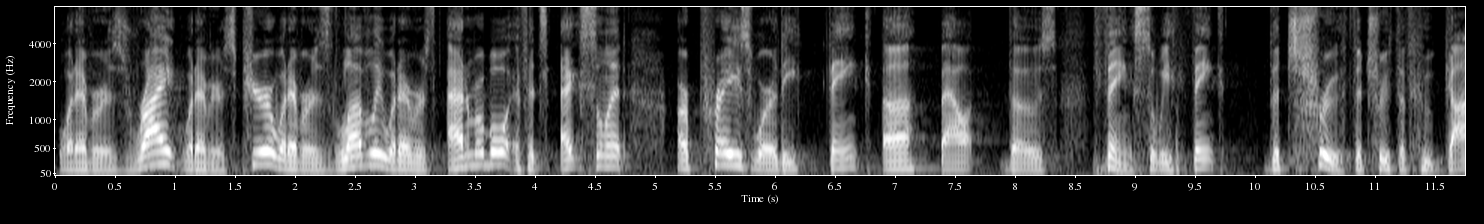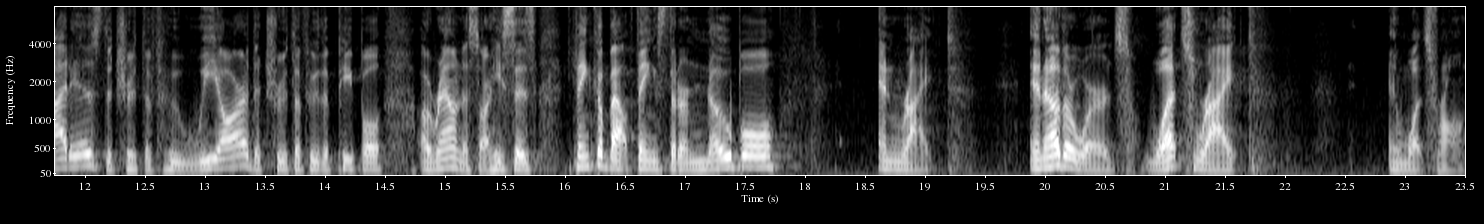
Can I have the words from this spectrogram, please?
whatever is right, whatever is pure, whatever is lovely, whatever is admirable, if it's excellent or praiseworthy, think about those things. So we think the truth, the truth of who God is, the truth of who we are, the truth of who the people around us are. He says, think about things that are noble and right. In other words, what's right and what's wrong.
